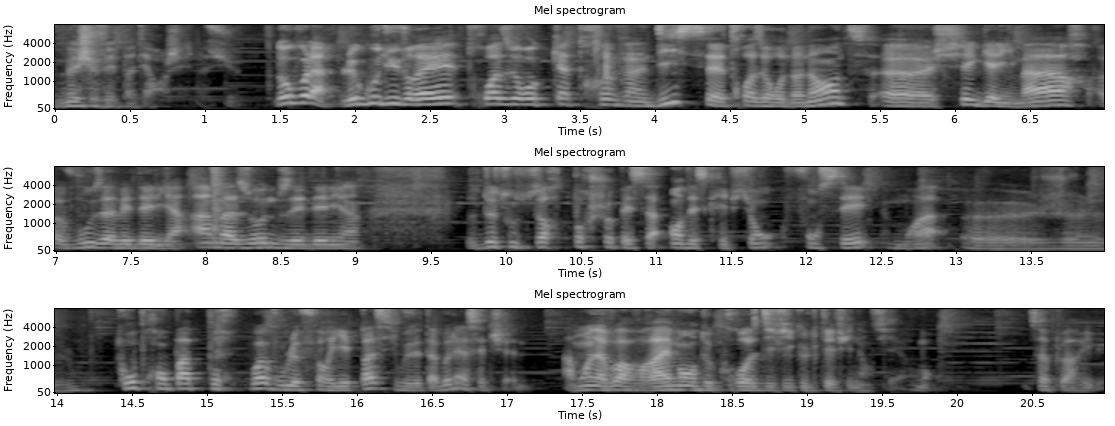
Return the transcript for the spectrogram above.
mais je vais pas déranger monsieur. Donc voilà, le goût du vrai, 3,90€, 3,90€ euh, chez Gallimard. Vous avez des liens Amazon, vous avez des liens de toutes sortes pour choper ça en description. Foncez, moi euh, je ne comprends pas pourquoi vous le feriez pas si vous êtes abonné à cette chaîne. À moins d'avoir vraiment de grosses difficultés financières. Bon, ça peut arriver.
